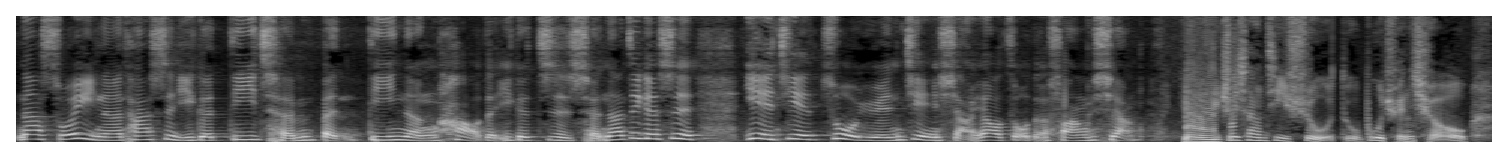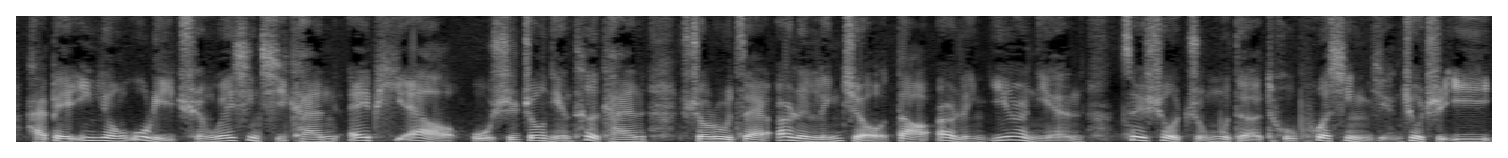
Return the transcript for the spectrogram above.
那所以呢，它是一个低成本、低能耗的一个制成。那这个是业界做元件想要走的方向。由于这项技术独步全球，还被应用物理权威性期刊 APL 五十周年特刊收入在二零零九到二零一二年最受瞩目的突破性研究之一，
